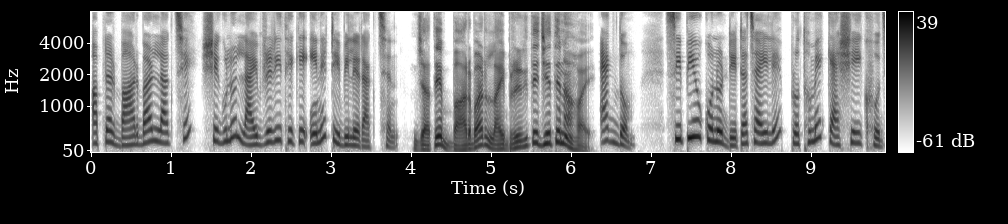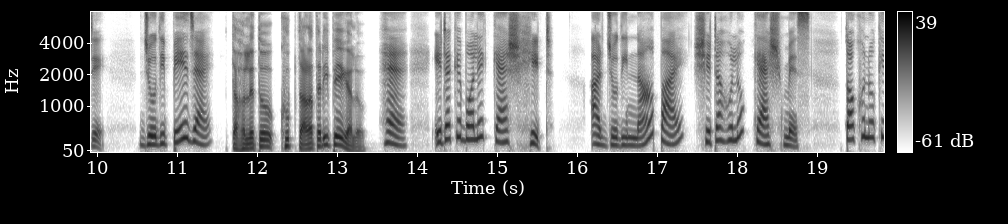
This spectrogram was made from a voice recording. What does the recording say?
আপনার বারবার লাগছে সেগুলো লাইব্রেরি থেকে এনে টেবিলে রাখছেন। যাতে বারবার লাইব্রেরিতে যেতে না হয়। একদম। সিপিইউ কোনো ডেটা চাইলে প্রথমে ক্যাশেই খোঁজে। যদি পেয়ে যায়। তাহলে তো খুব তাড়াতাড়ি পেয়ে গেল। হ্যাঁ এটাকে বলে ক্যাশ হিট। আর যদি না পায় সেটা হলো ক্যাশ মিস। তখন ওকে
